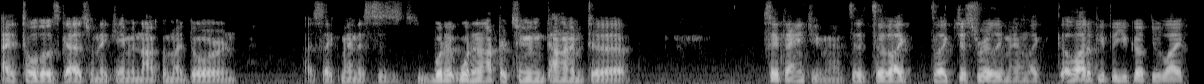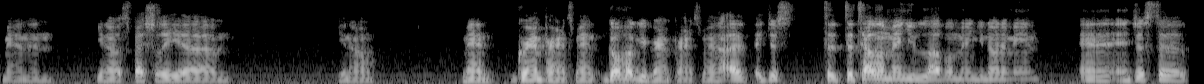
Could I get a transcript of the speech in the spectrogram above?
I told those guys when they came and knocked on my door, and I was like, man, this is what a, what an opportune time to say thank you, man. To to like to like just really, man. Like a lot of people, you go through life, man, and you know, especially um, you know, man, grandparents, man. Go hug your grandparents, man. I, I just to to tell them, man, you love them, man. You know what I mean? And and just to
